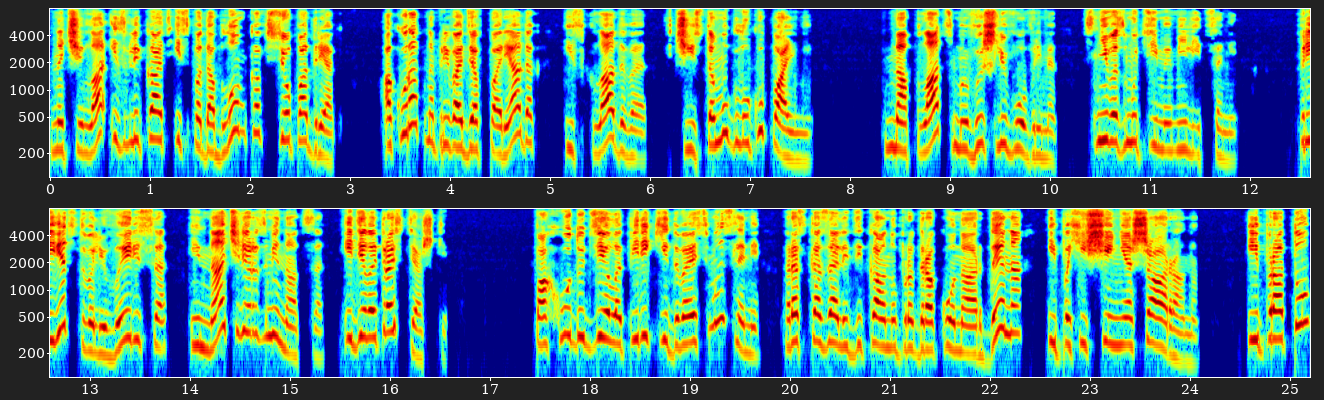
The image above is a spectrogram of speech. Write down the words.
начала извлекать из-под обломка все подряд, аккуратно приводя в порядок и складывая в чистом углу купальни. На плац мы вышли вовремя, с невозмутимыми лицами. Приветствовали Вериса и начали разминаться и делать растяжки. По ходу дела, перекидываясь мыслями, рассказали декану про дракона Ордена и похищение Шаарана, и про то,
